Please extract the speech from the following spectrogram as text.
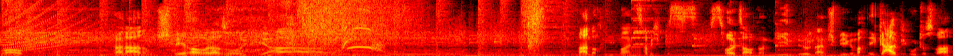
Nur auf, keine Ahnung, schwerer oder so. Ja. War noch nie meins. Habe ich bis, bis heute auch noch nie in irgendeinem Spiel gemacht. Egal wie gut es war.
